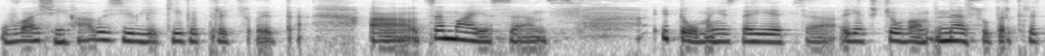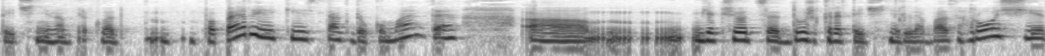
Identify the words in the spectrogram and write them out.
у вашій галузі, в якій ви працюєте. Це має сенс. І то, мені здається, якщо вам не суперкритичні, наприклад, папери якісь, так, документи, якщо це дуже критичні для вас гроші,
